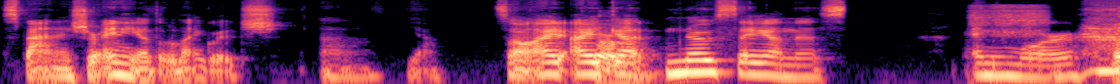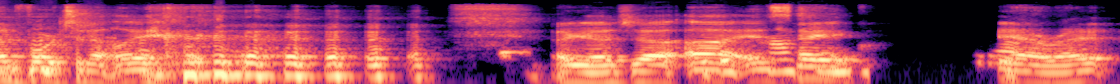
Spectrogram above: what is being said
Spanish or any other language. Uh, yeah. So I, I oh. get no say on this anymore. Unfortunately. I gotcha. Uh, and second, yeah, right.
